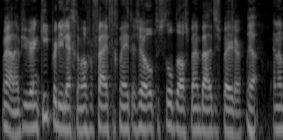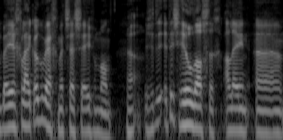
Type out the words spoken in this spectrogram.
Maar ja, dan heb je weer een keeper die legt hem over 50 meter zo op de stropdas bij een buitenspeler. Ja. En dan ben je gelijk ook weg met 6, 7 man. Ja. Dus het, het is heel lastig. Alleen, ehm,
